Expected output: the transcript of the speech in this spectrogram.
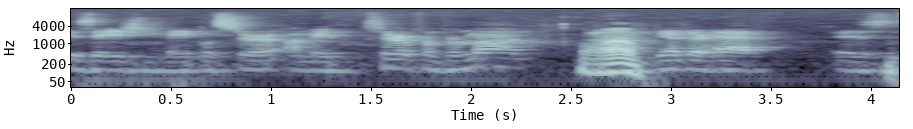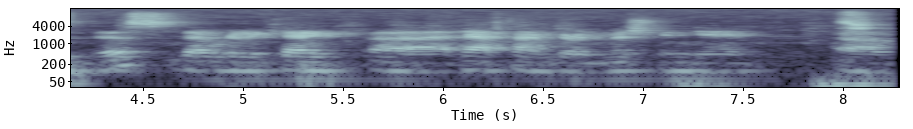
is aged in maple syrup on maple syrup from Vermont. Wow. Um, the other half is this that we're going to keg uh, at halftime during the Michigan game. Um,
